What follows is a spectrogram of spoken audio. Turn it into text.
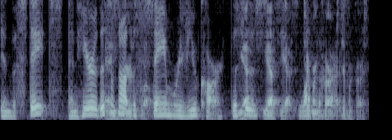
in the States, and here, this is not the well. same review car. This yes, is yes, yes, different of cars, different cars.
